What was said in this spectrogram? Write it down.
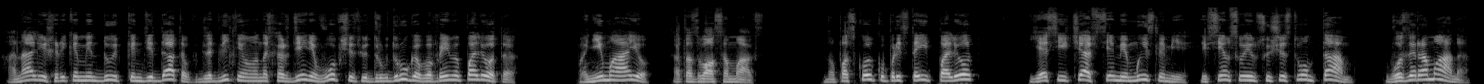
Она лишь рекомендует кандидатов для длительного нахождения в обществе друг друга во время полета. Понимаю, отозвался Макс. Но поскольку предстоит полет, я сейчас всеми мыслями и всем своим существом там, возле Романа.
